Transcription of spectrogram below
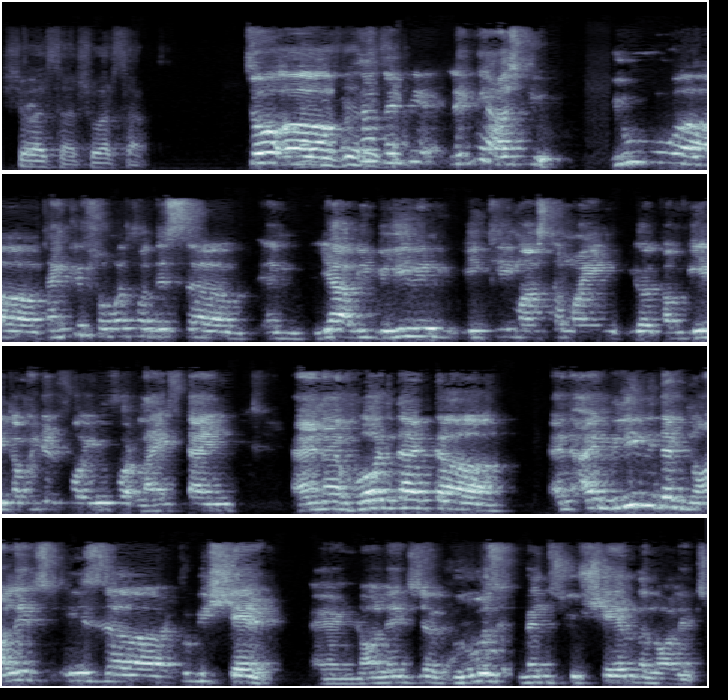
sure sir sure sir So, uh, That is the Prasad, let me let me ask you. You uh, thank you so much for this. Uh, and yeah, we believe in weekly mastermind. You are we are committed for you for lifetime. And I've heard that, uh, and I believe that knowledge is uh, to be shared, and knowledge uh, grows once you share the knowledge.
